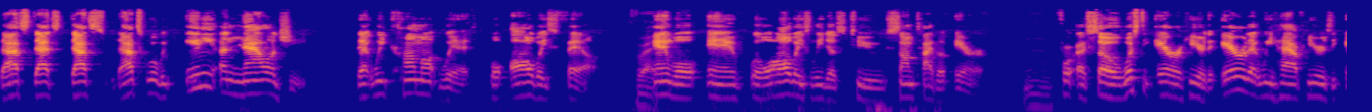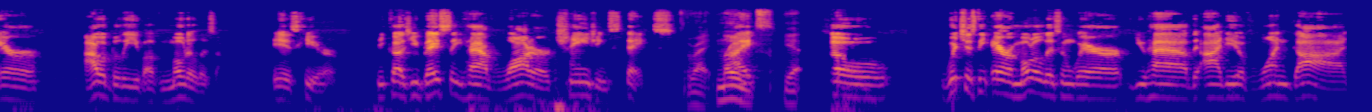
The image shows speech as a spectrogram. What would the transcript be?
That's that's that's that's what we any analogy that we come up with will always fail, right. and it will and it will always lead us to some type of error. For uh, so what's the error here the error that we have here is the error i would believe of modalism is here because you basically have water changing states right. right. Yeah. so which is the error of modalism where you have the idea of one god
